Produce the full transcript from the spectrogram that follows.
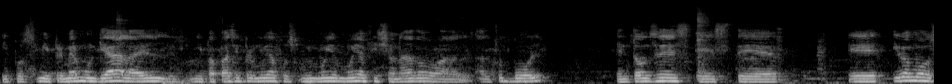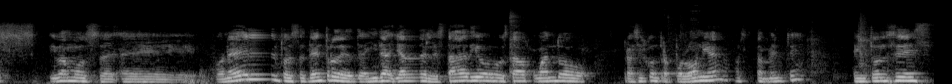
y pues mi primer mundial a él, mi papá siempre muy, muy, muy aficionado al, al fútbol, entonces este, eh, íbamos, íbamos eh, con él, pues dentro de, de ahí ya del estadio, estaba jugando Brasil contra Polonia, justamente. Entonces,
